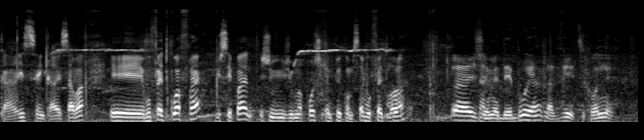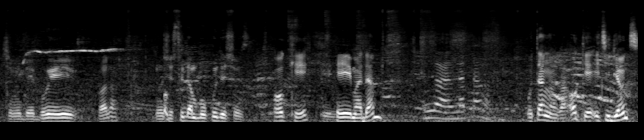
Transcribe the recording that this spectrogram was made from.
Caris, Saint Caris, ça va. Et vous faites quoi, frère? Je sais pas, je, je m'approche un peu comme ça. Vous faites quoi? Ouais, je me débrouille, hein, la vie, tu connais. Je me débrouille, voilà. Donc, je suis dans beaucoup de choses. Ok. Et madame? Nga natanga Otangara, ok, étudiante?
